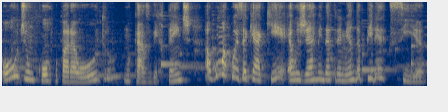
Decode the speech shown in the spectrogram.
ou de um corpo para outro, no caso vertente, alguma coisa que aqui é o germe da tremenda pirexia.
